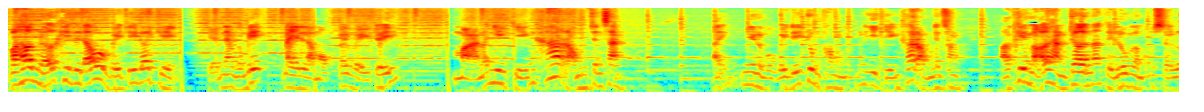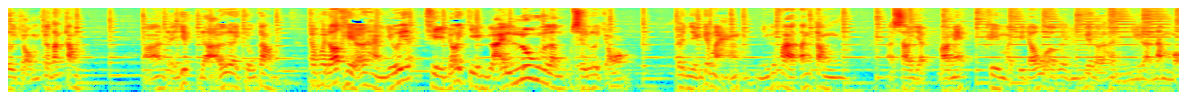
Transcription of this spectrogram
Và hơn nữa khi thi đấu ở vị trí đối chuyền thì anh em cũng biết đây là một cái vị trí mà nó di chuyển khá rộng trên sân. Đấy như là một vị trí trung phong nó di chuyển khá rộng trên sân. Ở khi mà ở hàng trên đó, thì luôn là một sự lựa chọn cho tấn công đó, để giúp đỡ à, chủ công. Trong khi đó khi ở hàng dưới thì đối chuyền lại luôn là một sự lựa chọn cho những cái mạng những cái pha tấn công sau dập 3 mét khi mà thi đấu ở những cái đội hình như là 5 1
